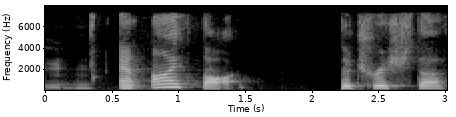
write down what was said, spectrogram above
Mm-hmm. And I thought the Trish stuff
